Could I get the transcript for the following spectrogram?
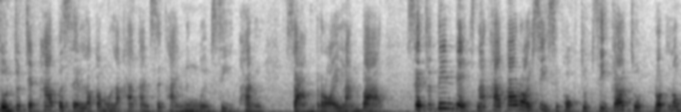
0.75%แล้วก็มูลค่าการซื้อขาย 14,300 ล้านบาท s e c u r i t y Index นะคะ 946.49 จุด ลดลง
